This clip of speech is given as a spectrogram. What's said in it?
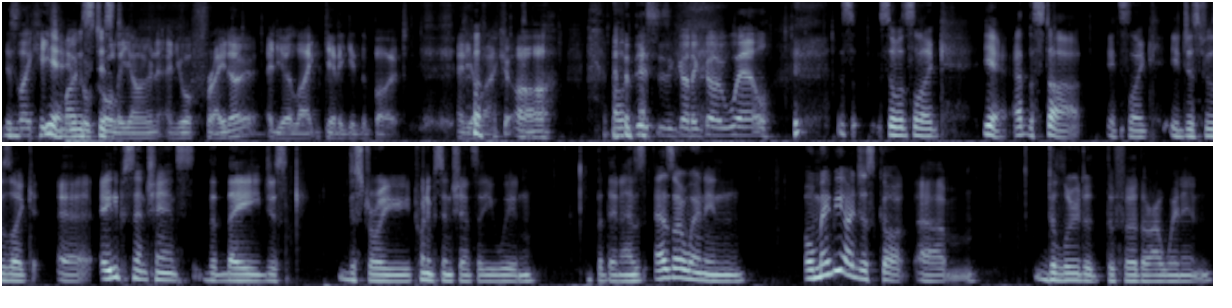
It's like he's yeah, it Michael was just- Corleone and you're Fredo, and you're like getting in the boat, and you're like, oh, Oh, this isn't gonna go well. so it's like, yeah, at the start, it's like it just feels like uh, eighty percent chance that they just destroy you, twenty percent chance that you win. But then as as I went in, or maybe I just got um deluded the further I went in.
